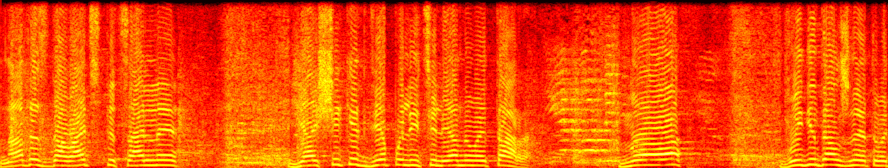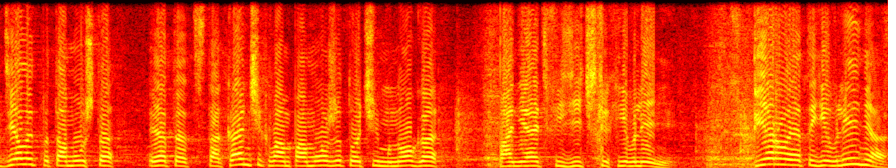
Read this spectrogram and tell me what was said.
Надо сдавать специальные ящики, где полиэтиленовая тара. Но вы не должны этого делать, потому что этот стаканчик вам поможет очень много понять физических явлений. Первое это явление,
